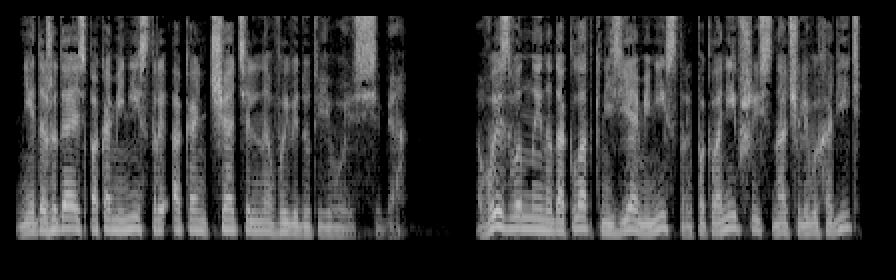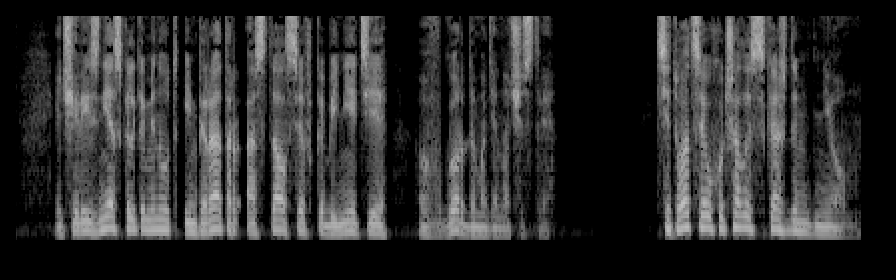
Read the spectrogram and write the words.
не дожидаясь, пока министры окончательно выведут его из себя. Вызванные на доклад князья-министры, поклонившись, начали выходить, и через несколько минут император остался в кабинете в гордом одиночестве. Ситуация ухудшалась с каждым днем,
